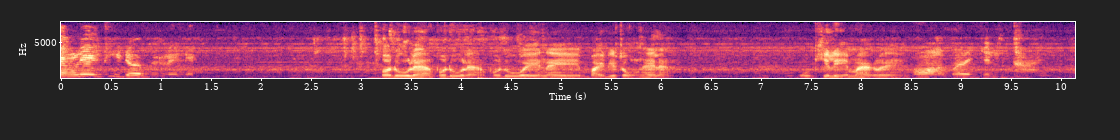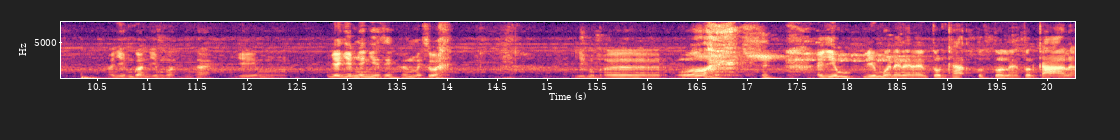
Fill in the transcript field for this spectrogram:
ยังเล่นที่เดิมอยู่เลยเนี่ย พอดูแล้ว พอดูแล้ว พอดูไอ้ในใบที่ส่งให้แล้วโอ้ขี้เหร่มากเลยอ๋อก็เลยจะรีบถ่ายเอายิ้มก่อนยิ้มก่อนยิ้มถ่ายยิ้มอย่ายิ้มอย่างนี้สิมันไม่สวย ยิ้มเออโอ้ยไอ้ยิ้มยิ้มเหมือนในในต้นข้าต้นต้นอะไรต้นกล้าเหรอ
